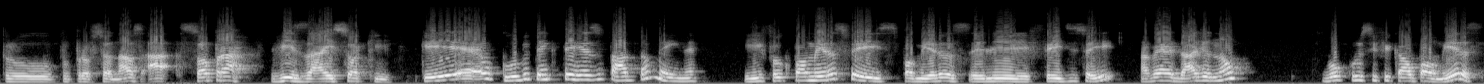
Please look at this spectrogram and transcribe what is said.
pro, pro profissional ah, só para visar isso aqui. Porque o clube tem que ter resultado também, né? E foi o que o Palmeiras fez. Palmeiras ele fez isso aí. Na verdade, eu não vou crucificar o Palmeiras,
